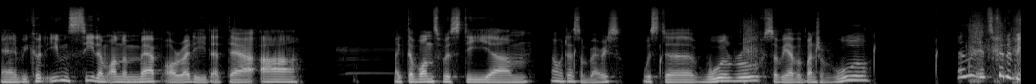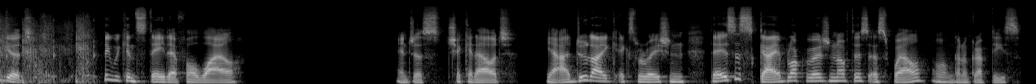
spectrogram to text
And we could even see them on the map already that there are like the ones with the um oh there's some berries with the wool roof. So we have a bunch of wool. And it's gonna be good. I think we can stay there for a while and just check it out yeah i do like exploration. There is a skyblock version of this as well. Oh i'm gonna grab these.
